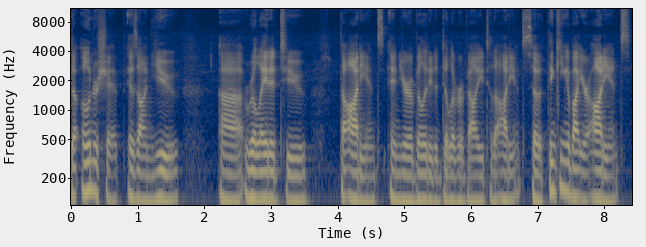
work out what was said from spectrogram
the ownership is on you uh, related to the audience and your ability to deliver value to the audience. So thinking about your audience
